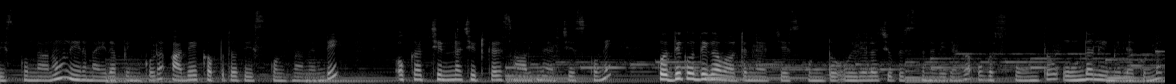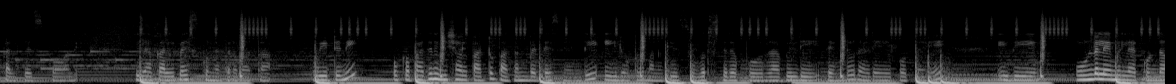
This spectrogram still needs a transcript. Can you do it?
తీసుకున్నానో నేను మైదా పిండి కూడా అదే కప్పుతో తీసుకుంటున్నానండి. ఒక చిన్న చిటికెడ సాల్ట్ని యాడ్ చేసుకొని కొద్ది కొద్దిగా వాటర్ని యాడ్ చేసుకుంటూ వీడియోలో చూపిస్తున్న విధంగా ఒక స్పూన్తో ఉండలేమీ లేకుండా కలిపేసుకోవాలి. ఇలా కలిపేసుకున్న తర్వాత వీటిని ఒక పది నిమిషాల పాటు పక్కన పెట్టేసేయండి. ఈ లోపల మనకి షుగర్ సిరప్ రబిడి రెండు రెడీ అయిపోతాయి. ఇది ఉండలేమి లేకుండా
